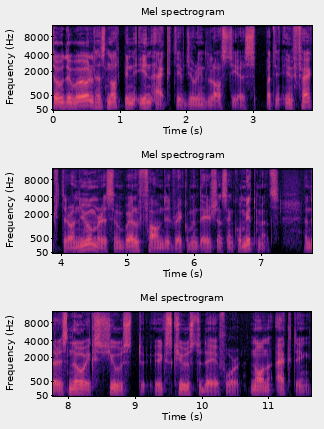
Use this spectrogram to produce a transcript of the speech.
So the world has not been inactive during the last years, but in fact there are numerous and well-founded recommendations and commitments, and there is no excuse, to, excuse today for non-acting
